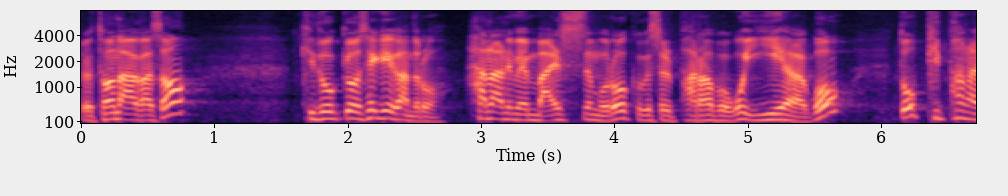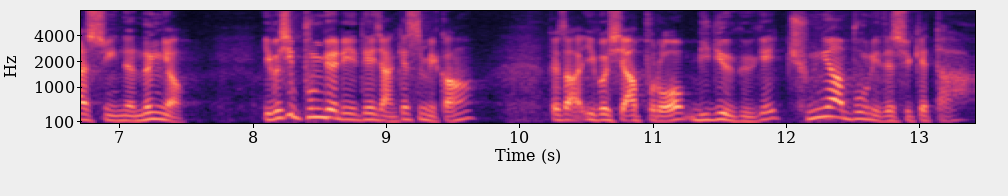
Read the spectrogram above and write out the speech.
그리고 더 나아가서 기독교 세계관으로 하나님의 말씀으로 그것을 바라보고 이해하고 또 비판할 수 있는 능력. 이것이 분별이 되지 않겠습니까? 그래서 이것이 앞으로 미디어 교육의 중요한 부분이 될 수 있겠다.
